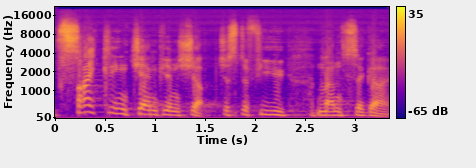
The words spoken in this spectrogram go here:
cycling championship just a few months ago.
